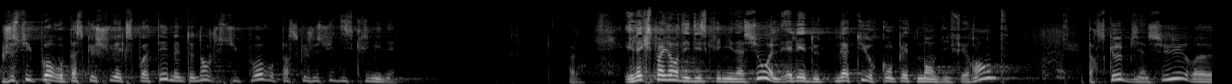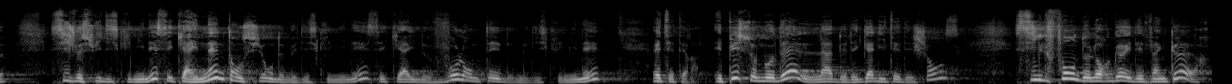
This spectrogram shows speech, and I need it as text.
je suis pauvre parce que je suis exploité, maintenant je suis pauvre parce que je suis discriminé. Et l'expérience des discriminations, elle, elle, est de nature complètement différente, parce que, bien sûr, euh, si je suis discriminé, c'est qu'il y a une intention de me discriminer, c'est qu'il y a une volonté de me discriminer, etc. Et puis ce modèle-là de l'égalité des chances, s'il fonde de l'orgueil des vainqueurs,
